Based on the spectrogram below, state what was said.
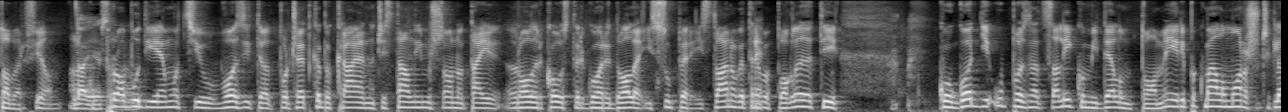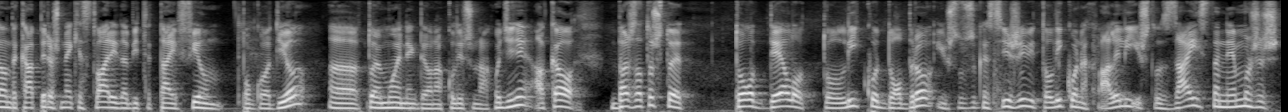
dobar film. Da, Onako, da, jesno, probudi da. emociju, vozite od početka do kraja, znači stalno imaš ono taj roller coaster gore dole i super i stvarno ga treba e. pogledati kogod je upoznat sa likom i delom tome, jer ipak malo moraš očigledno da kapiraš neke stvari da bi te taj film pogodio, uh, to je moje negde onako lično nahođenje, ali kao, baš zato što je to delo toliko dobro i što su ga svi živi toliko nahvalili i što zaista ne možeš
